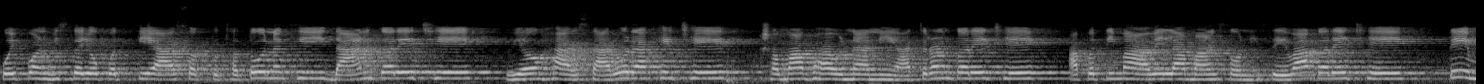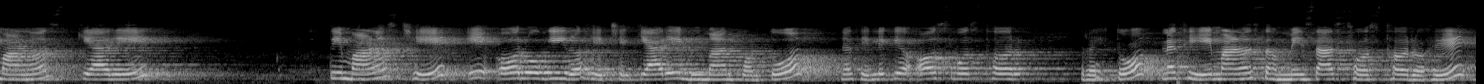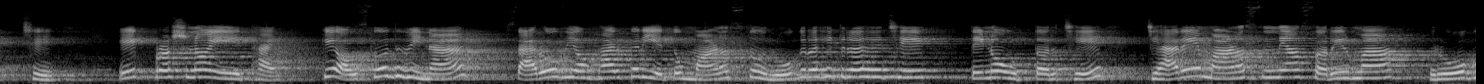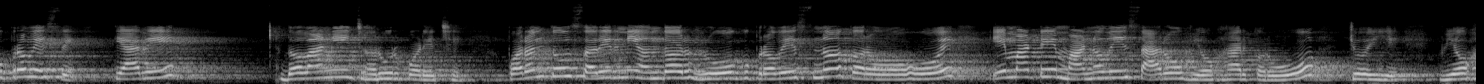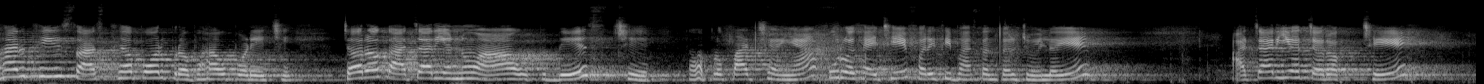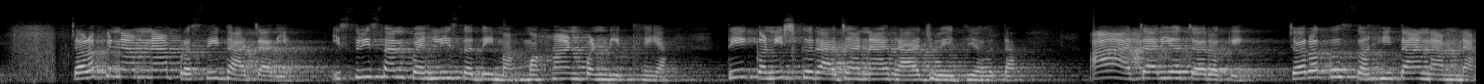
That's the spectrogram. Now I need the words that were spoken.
કોઈ પણ વિષયો પ્રત્યે આસક્ત થતો નથી, દાન કરે છે વ્યવહાર સારો રાખે છે ક્ષમા ભાવનાની આચરણ કરે છે, આપત્તિમાં આવેલા માણસોની સેવા કરે છે. તે માણસ ક્યારે, તે માણસ છે એ અરોગી રહે છે ક્યારેય બીમાર પડતો નથી, એટલે કે અસ્વસ્થ રહેતો નથી. એ માણસ હંમેશા સ્વસ્થ રહે છે. એક પ્રશ્ન એ થાય કે ઔષધ વિના સારો વ્યવહાર કરીએ તો માણસનો રોગરહિત રહે છે. તેનો ઉત્તર છે, જ્યારે માણસના શરીરમાં રોગ પ્રવેશે, ત્યારે દવાની જરૂર પડે છે. પરંતુ શરીરની અંદર રોગ પ્રવેશ ન કરવો હોય, એ માટે માનવે સારો વ્યવહાર કરવો જોઈએ. વ્યવહારથી સ્વાસ્થ્ય પર પ્રભાવ પડે છે. ચરક આચાર્યનો આ ઉપદેશ છે. તો આપણો પાઠ છે અહીંયા. પૂરો થાય છે. ફરીથી ભાષાંતર જોઈ લઈએ. આચાર્ય ચરક છે. ચરક નામના પ્રસિદ્ધ આચાર્ય ઈસવીસન પહેલી સદીમાં મહાન પંડિત થયા. તે કનિષ્ક રાજાના રાજવૈદ્ય હતા. આ આચાર્ય ચરકે ચરક સંહિતા નામના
